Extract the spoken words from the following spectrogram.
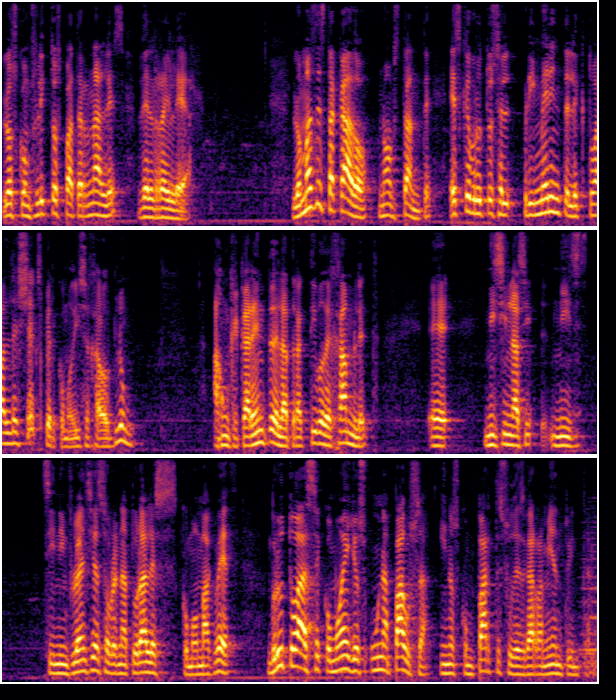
los conflictos paternales del rey Lear. Lo más destacado, no obstante, es que Bruto es el primer intelectual de Shakespeare, como dice Harold Bloom aunque carente del atractivo de Hamlet, eh, ni, sin influencias sobrenaturales como Macbeth, Bruto hace como ellos una pausa y nos comparte su desgarramiento interno.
